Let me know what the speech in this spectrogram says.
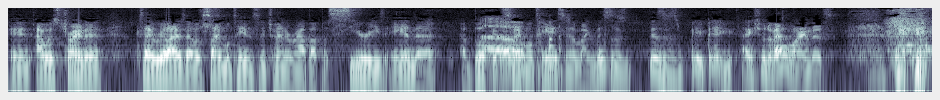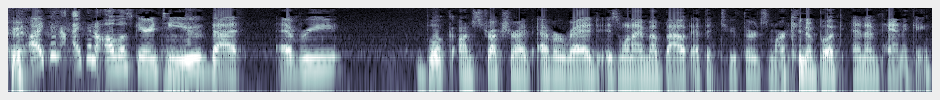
And I was trying to because I realized I was simultaneously trying to wrap up a series and a, a book at Oh. simultaneously. I'm like, this is this is way big. I should have outlined this. I can I can almost guarantee you that every book on structure I've ever read is when I'm about at the two thirds mark in a book and I'm panicking.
